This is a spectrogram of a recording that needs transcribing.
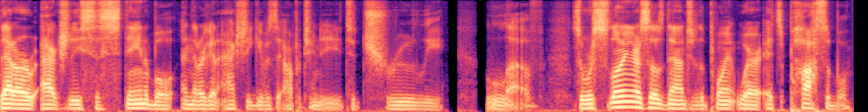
that are actually sustainable and that are going to actually give us the opportunity to truly love. So we're slowing ourselves down to the point where it's possible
